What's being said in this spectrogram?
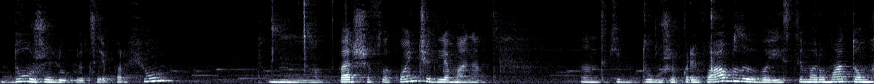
Дуже люблю цей парфюм. Перший флакончик для мене е, такий дуже привабливий. З цим ароматом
